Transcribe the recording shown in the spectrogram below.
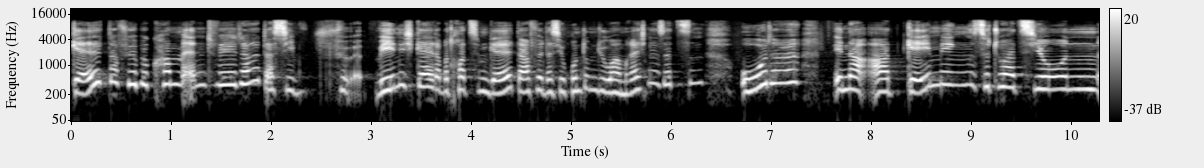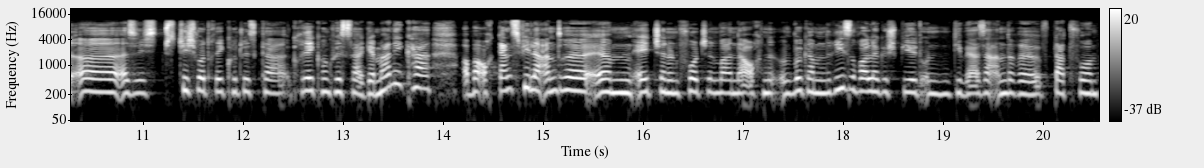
Geld dafür bekommen, entweder, dass sie für wenig Geld, aber trotzdem Geld dafür, dass sie rund um die Uhr am Rechner sitzen, oder in einer Art Gaming-Situation, äh, also Stichwort Reconquista, Reconquista Germanica, aber auch ganz viele andere, ähm, 8 und 4 waren da auch eine, haben eine Riesenrolle gespielt und diverse andere Plattformen,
